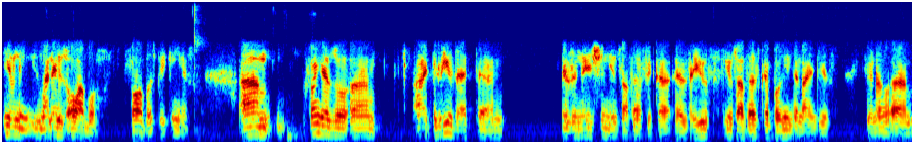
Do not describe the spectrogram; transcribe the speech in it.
Evening. My name is Owabo. Owabo speaking, yes. Um, um, I believe that um, as a nation in South Africa, as a youth in South Africa born in the 90s, you know, um,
